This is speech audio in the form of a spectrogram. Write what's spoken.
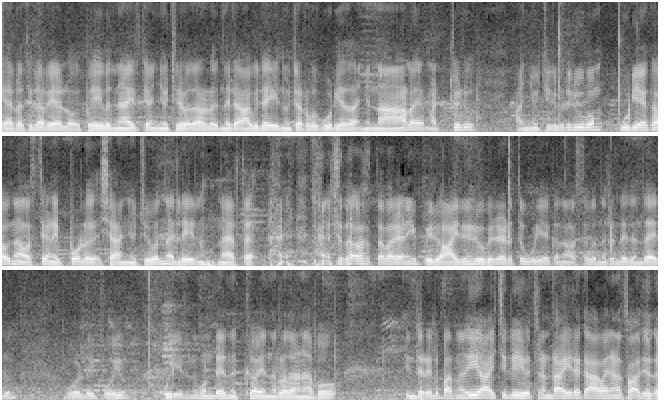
കേരളത്തിൽ അറിയാമല്ലോ ഇപ്പോൾ എഴുപതിനായിരത്തി അഞ്ഞൂറ്റി ഇരുപതാണല്ലോ ഇന്ന് രാവിലെ എഴുന്നൂറ്റി അറുപത് കൂടിയതാണ് ഇനി നാളെ മറ്റൊരു അഞ്ഞൂറ്റി ഇരുപത് രൂപ കൂടിയേക്കാവുന്ന അവസ്ഥയാണ് ഇപ്പോൾ ഉള്ളത്. പക്ഷേ അഞ്ഞൂറ്റി ഇരുപത് അല്ലായിരുന്നു നേരത്തെ നേരത്തെ അവസ്ഥ പറയുകയാണെങ്കിൽ ഇപ്പോൾ ഒരു ആയിരം രൂപയുടെ അടുത്ത് കൂടിയേക്കുന്ന അവസ്ഥ വന്നിട്ടുണ്ട്. ഇതെന്തായാലും ഗോൾഡ് ഇപ്പോഴും ഉയർന്നു കൊണ്ടേ നിൽക്കുക എന്നുള്ളതാണ്. അപ്പോൾ ഇന്ത്യയിൽ പറഞ്ഞത് ഈ ആഴ്ചയിൽ എഴുപത്തിരണ്ടായിരം ഒക്കെ ആവാനാണ് സാധ്യത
